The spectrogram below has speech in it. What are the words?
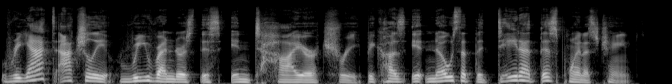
React actually re renders this entire tree because it knows that the data at this point has changed.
